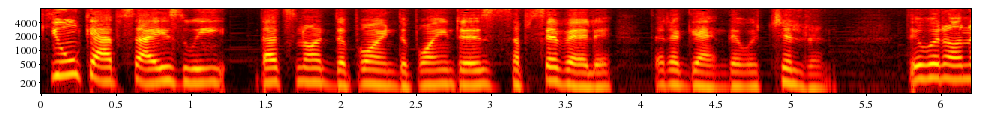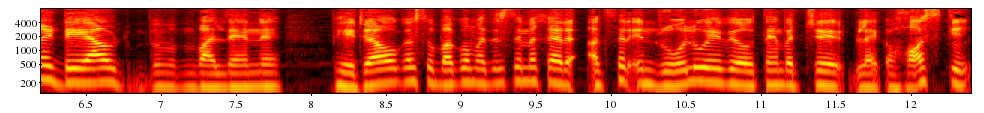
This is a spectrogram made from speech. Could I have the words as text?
क्यों कैप्साइज हुई? That's not the point the point is सबसे पहले that again they were children they were on a day out वालदेन ने भेजा होगा। सुबह को मदरसे में खैर अक्सर इनरोल हुए हुए होते हैं बच्चे लाइक अ हॉस्टल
